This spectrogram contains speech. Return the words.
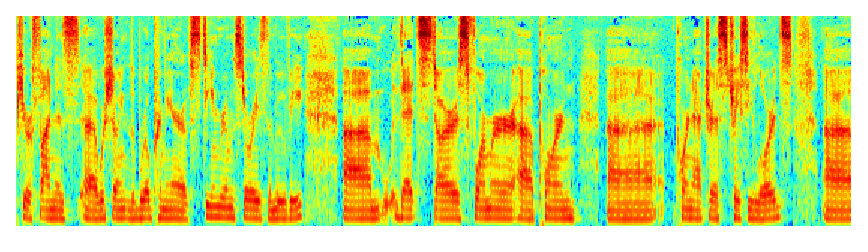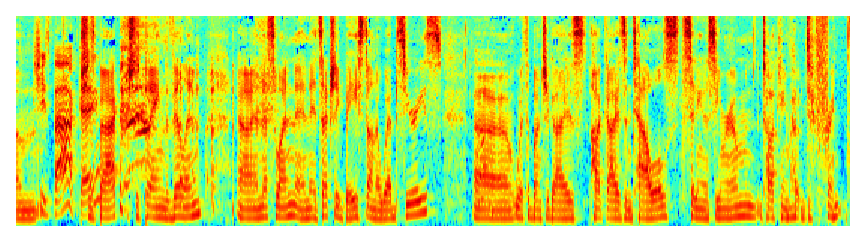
pure fun is uh, we're showing the world premiere of Steam Room Stories, the movie um, that stars former uh, porn uh, porn actress Traci Lords. Um, She's back. Eh? She's back. She's playing the villain uh, in this one, and it's actually based on a web series uh, with a bunch of guys, hot guys in towels, sitting in a steam room and talking about different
